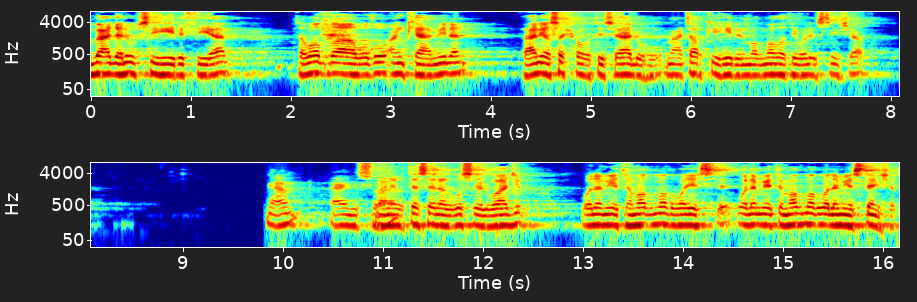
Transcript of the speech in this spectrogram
بعد لبسه للثياب توضأ وضوءا كاملا فهل يصح اغتساله مع تركه للمضمضة والاستنشاق؟ نعم أعيد السؤال. من اغتسل الغسل الواجب ولم يتمضمض ويست ولم يتمضمض ولم يستنشق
